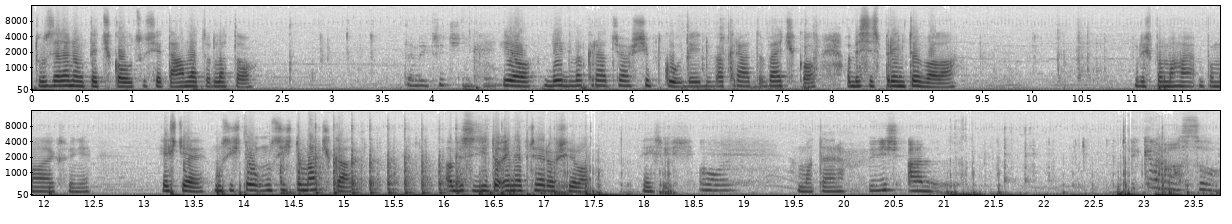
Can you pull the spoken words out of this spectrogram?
tu zelenou tečkou, což je tamhle tohleto. Ten vykřičník. jo. Jo, dej dvakrát třeba šipku, dej dvakrát Včko, aby si sprintovala. Budeš pomáha, pomalá jak svině. Ještě, musíš to, musíš to mačkat, aby si ti to i nepřerošilo. Ježiš, Ahoj. amatér. Vidíš Ani. Ty kráso.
